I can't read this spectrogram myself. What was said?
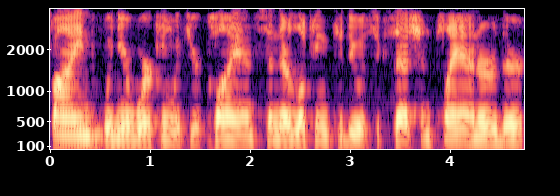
find when you're working with your clients and they're looking to do a succession plan or they're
